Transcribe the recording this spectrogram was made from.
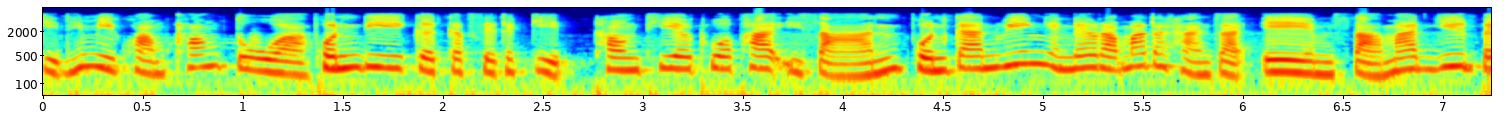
กิจให้มีความคล่องตัว ผลดีเกิดกับเศรษฐกิจท่องเที่ยวทั่วภาคอีสาน ผลการวิ่งยังได้รับมาตรฐานจากเอม สามารถยื่นไป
